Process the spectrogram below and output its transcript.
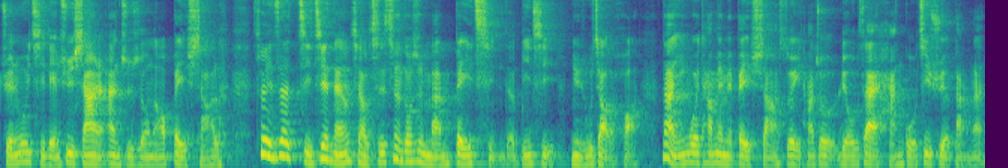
卷入一起连续杀人案之中，然后被杀了。所以这几届男主角其实真的都是蛮悲情的，比起女主角的话，那也因为他妹妹被杀，所以他就留在韩国继续的办案。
